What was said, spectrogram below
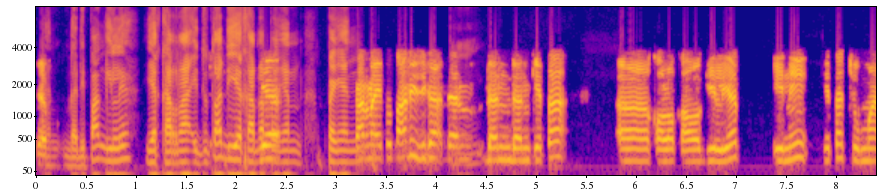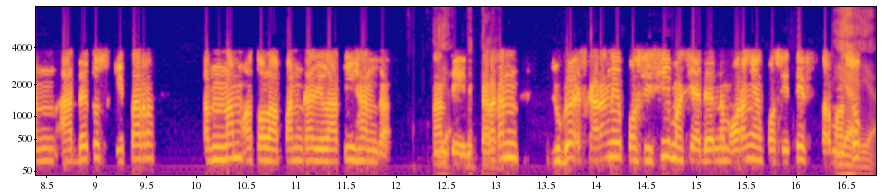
yep. yang nggak dipanggil ya ya karena itu tadi ya karena Ya. pengen pengen Karena itu tadi juga dan Hmm. dan dan kita eh, kalau kau lihat ini kita cuman ada tuh sekitar 6 atau 8 kali latihan kak nanti Iya, ini. betul. Karena kan juga sekarang nih posisi masih ada enam orang yang positif termasuk iya,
